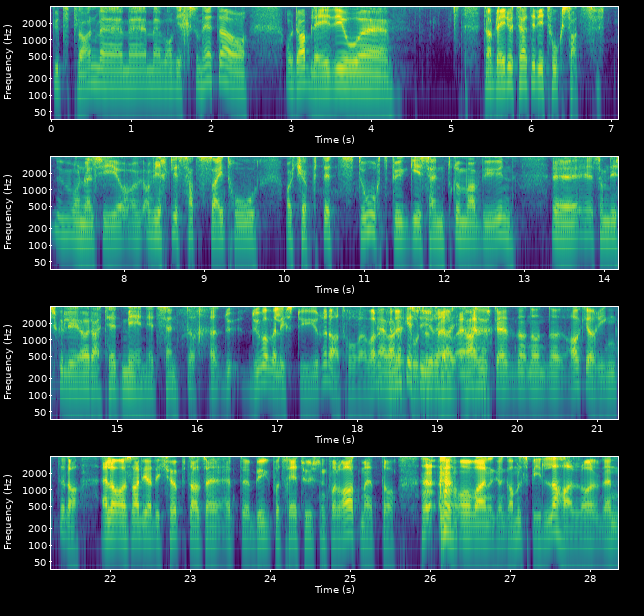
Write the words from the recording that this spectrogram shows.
Guds plan med, med, med vår virksomhet? da? Og, og da ble det jo eh, da ble det jo til at de tok sats, må man vel si, og, og virkelig satsa i tro. Og kjøpte et stort bygg i sentrum av byen eh, som de skulle gjøre da, til et menighetssenter. Du, du var vel i styret da, tror jeg? var du Jeg ikke var det, nok i styret da, ja. Jeg, jeg husker når Aker ringte da, eller så hadde de kjøpt altså, et bygg på 3000 kvadratmeter, og var en gammel spillehall, og den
